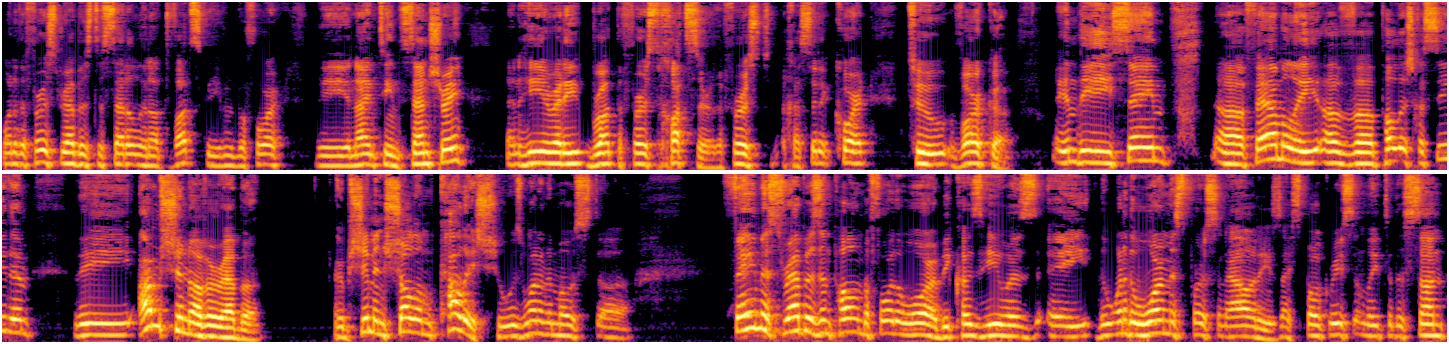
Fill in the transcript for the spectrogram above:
one of the first Rebbes to settle in Otvatsk, even before the 19th century. And he already brought the first Chotzer, the first Hasidic court to Varka. In the same uh, family of uh, Polish Hasidim, the Amshinover Rebbe, Reb Shimon Shalom Kalish, who was one of the most uh, famous Rebbes in Poland before the war because he was a the, one of the warmest personalities. I spoke recently to the son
